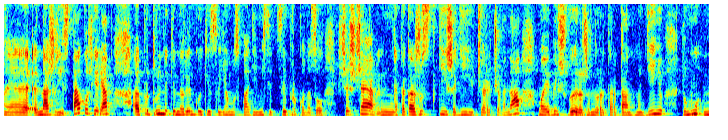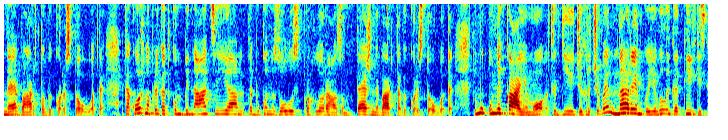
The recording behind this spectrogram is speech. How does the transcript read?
Е, Наш ріст також є ряд е, протруйників на ринку, які в своєму складі містять ципроконазол. Ще ще така жорсткіша діюча речовина має більш виражену ретардантну дію, тому не варто використовувати. Також, наприклад, комбінація тебуконазолу з прохлоразом теж не варто використовувати. Тому уникаємо цих діючих речовин. На ринку є велика кількість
